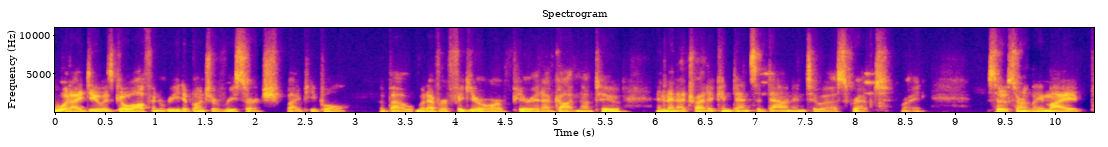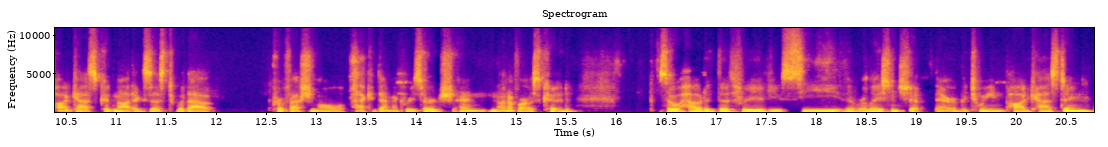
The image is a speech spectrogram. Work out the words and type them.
what I do is go off and read a bunch of research by people about whatever figure or period I've gotten up to. And then I try to condense it down into a script, right? So certainly my podcast could not exist without professional academic research, and none of ours could. So, how did the three of you see the relationship there between podcasting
